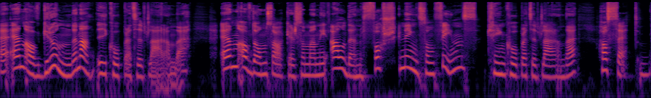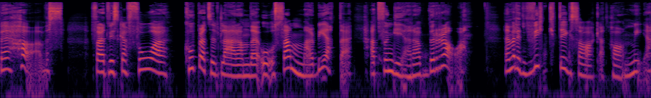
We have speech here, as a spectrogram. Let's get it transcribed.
Eh, en av grunderna i kooperativt lärande. En av de saker som man i all den forskning som finns kring kooperativt lärande har sett behövs för att vi ska få kooperativt lärande och samarbete att fungera bra. En väldigt viktig sak att ha med.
